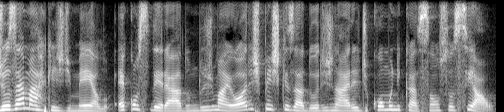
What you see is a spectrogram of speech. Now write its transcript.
José Marques de Mello é considerado um dos maiores pesquisadores na área de comunicação social.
